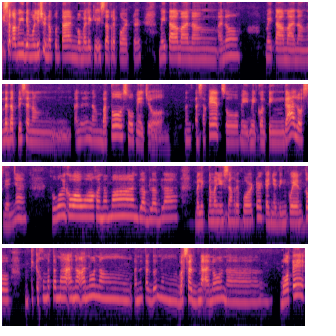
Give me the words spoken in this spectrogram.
isa kaming demolition na puntahan, bumalik yung isang reporter. May tama ng, ano, may tama ng, nadaplisan ng, ano ng bato. So, medyo, ang, ang sakit. So, may, may konting galos, ganyan. Uy, kawawa ka naman, bla bla bla. Balik naman yung isang reporter, kanya ding kwento. Muntik ako matamaan ng ano, ng, ano tag doon, yung basag na ano, na bote.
